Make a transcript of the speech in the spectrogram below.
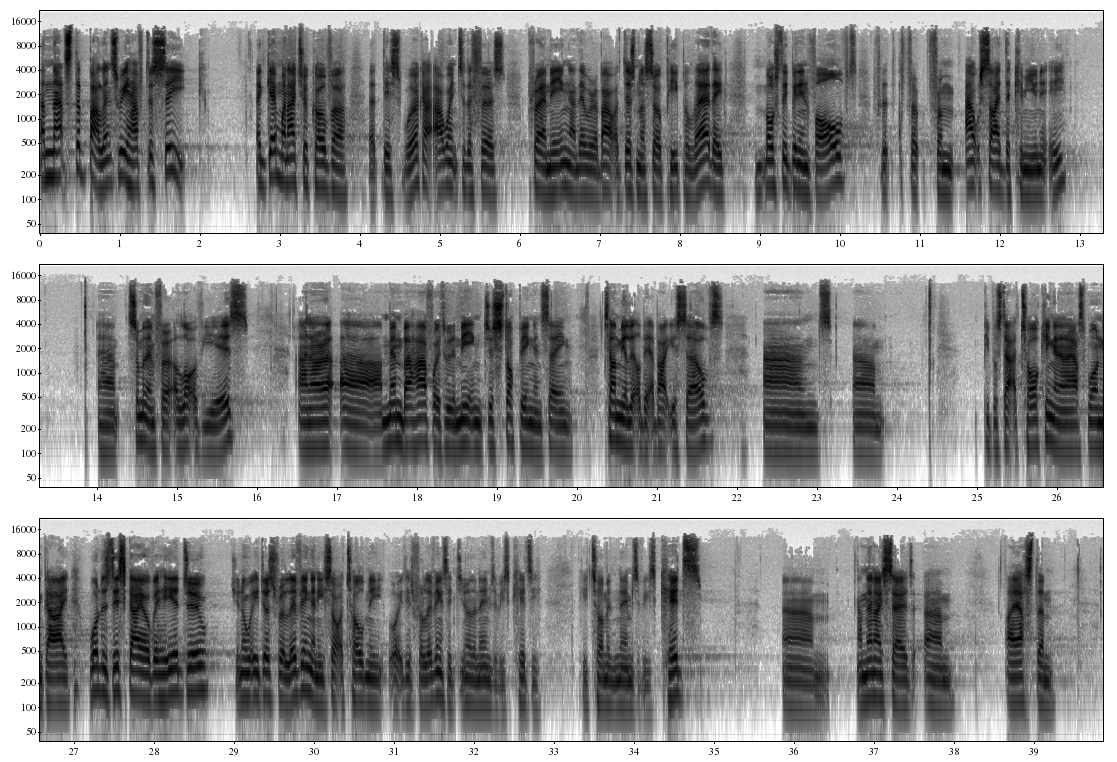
And that's the balance we have to seek. Again, when I took over at this work, I, I went to the first prayer meeting, and there were about a dozen or so people there. They'd mostly been involved for, for, from outside the community, um, some of them for a lot of years. And I remember halfway through the meeting just stopping and saying, Tell me a little bit about yourselves. And um, people started talking, and I asked one guy, What does this guy over here do? Do you know what he does for a living? And he sort of told me what he did for a living. I said, Do you know the names of his kids? He, he told me the names of his kids. Um, and then I said, um, I asked them,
